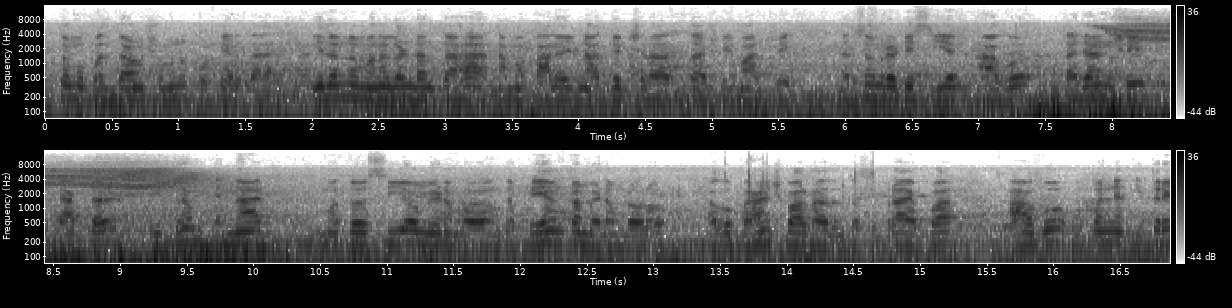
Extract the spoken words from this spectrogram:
ಉತ್ತಮ ಫಲಿತಾಂಶವನ್ನು ಕೊಟ್ಟಿರುತ್ತಾರೆ. ಇದನ್ನು ಮನಗಂಡಂತಹ ನಮ್ಮ ಕಾಲೇಜಿನ ಅಧ್ಯಕ್ಷರಾದಂಥ ಶ್ರೀಮಾನ್ ಶ್ರೀ ನರಸಿಂಹರೆಡ್ಡಿ ಸಿ ಎನ್ ಹಾಗೂ ಖಜಾನ್ಶಿ ಡಾಕ್ಟರ್ ವಿಕ್ರಮ್ ಎನ್ ಆರ್ ಮತ್ತು ಸಿ ಒ ಮೇಡಮ್ರವರಂಥ ಪ್ರಿಯಾಂಕಾ ಮೇಡಮ್ರವರು ಹಾಗೂ ಪ್ರಾಂಶುಪಾಲರಾದಂಥ ಸುಬ್ರಾಯಪ್ಪ ಹಾಗೂ ಉಪನ್ಯಾ, ಇತರೆ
